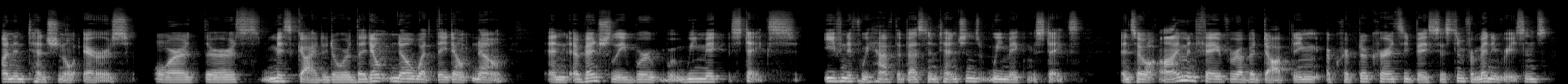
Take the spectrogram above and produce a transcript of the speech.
unintentional errors or they're misguided or they don't know what they don't know. And eventually we're, we make mistakes. Even if we have the best intentions, we make mistakes. And so I'm in favor of adopting a cryptocurrency based system for many reasons.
